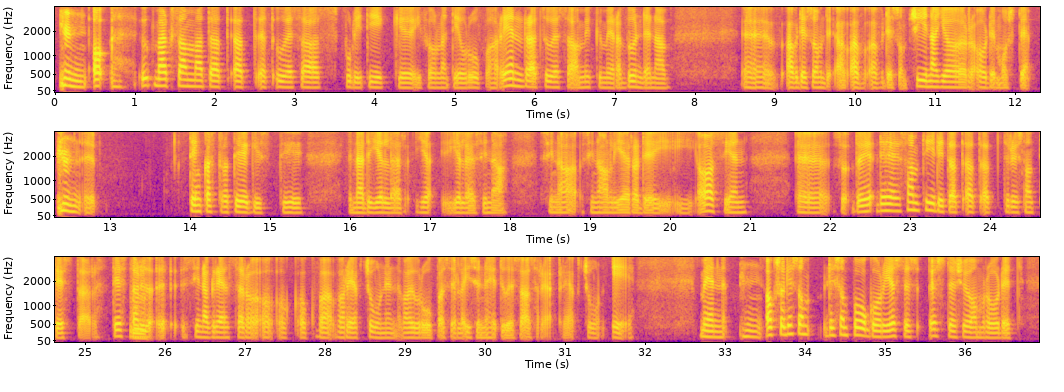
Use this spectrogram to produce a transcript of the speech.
uppmärksammat att, att, att, USAs politik eh, i förhållande till Europa har ändrats. USA är mycket mer bunden av av, det som, av, av det som Kina gör och det måste eh, tänka strategiskt när det gäller, gäller sina, sina, sina allierade i, i Asien. Eh, så det, det, är samtidigt att, att, att Ryssland testar, testar mm. sina gränser och, och, och vad, vad, reaktionen, vad Europas eller i synnerhet USAs reaktion är. Men också det som, det som pågår i Östers, Östersjöområdet Eh,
